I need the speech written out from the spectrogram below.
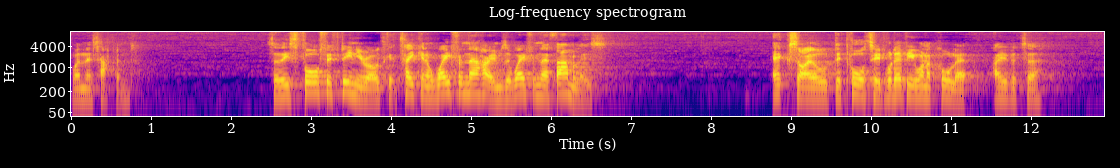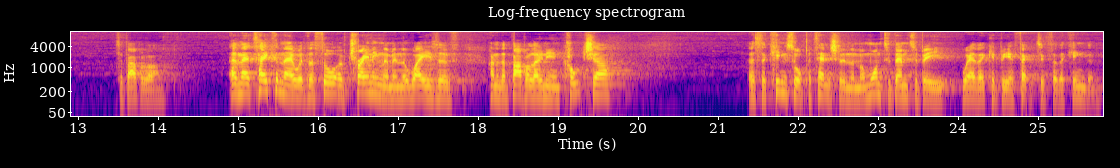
when this happened. So these four 15 year olds get taken away from their homes, away from their families, exiled, deported, whatever you want to call it, over to, to Babylon. And they're taken there with the thought of training them in the ways of kind of the Babylonian culture, as the king saw potential in them and wanted them to be where they could be effective for the kingdom.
